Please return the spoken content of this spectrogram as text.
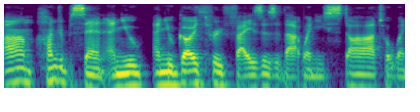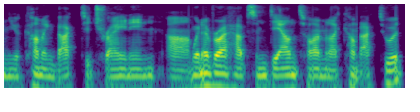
Um, hundred percent, and you and you'll go through phases of that when you start or when you're coming back to training. Um, whenever I have some downtime and I come back to it,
